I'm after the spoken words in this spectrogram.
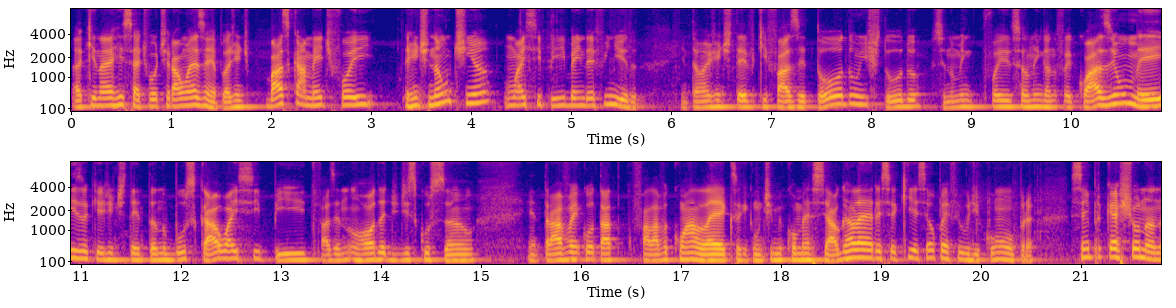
aqui na R7, vou tirar um exemplo. A gente basicamente foi. A gente não tinha um ICP bem definido. Então a gente teve que fazer todo um estudo, se não me, foi, se não me engano, foi quase um mês aqui a gente tentando buscar o ICP, fazendo roda de discussão. Entrava em contato, falava com a Alex aqui, com o time comercial. Galera, esse aqui, esse é o perfil de compra. Sempre questionando,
